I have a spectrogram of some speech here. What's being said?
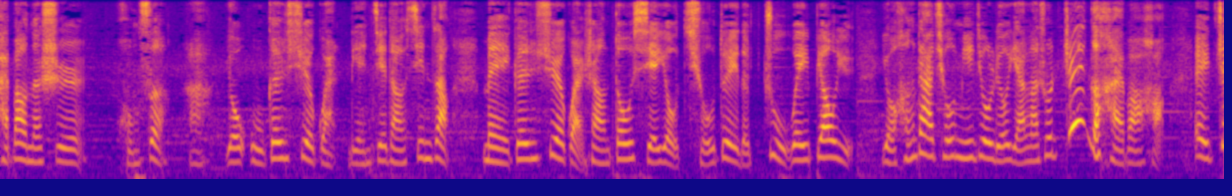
海报呢是红色啊，有五根血管连接到心脏，每根血管上都写有球队的助威标语。有恒大球迷就留言了，说这个海报好，哎，这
